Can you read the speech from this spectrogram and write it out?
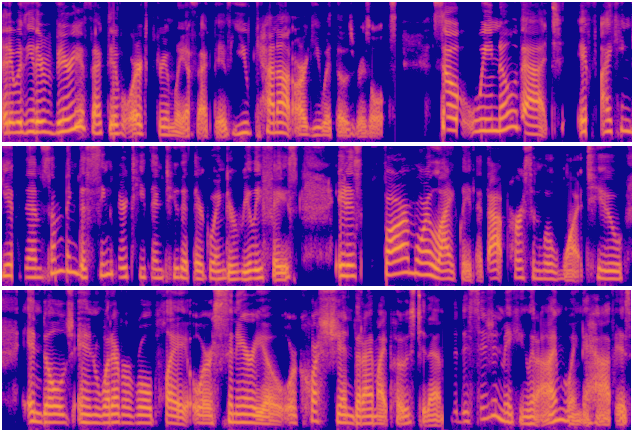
that it was either very effective or extremely effective. You cannot argue with those results. So we know that if I can give them something to sink their teeth into that they're going to really face, it is far more likely that that person will want to indulge in whatever role play or scenario or question that I might pose to them. The decision making that I'm going to have is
